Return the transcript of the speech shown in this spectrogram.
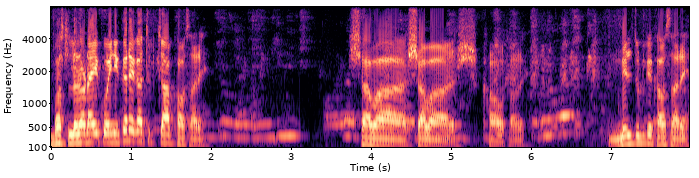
बस लड़ाई कोई नहीं करेगा चुपचाप खाओ सारे। शाबाश शाबाश खाओ सारे। मिलजुल के खाओ सारे।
